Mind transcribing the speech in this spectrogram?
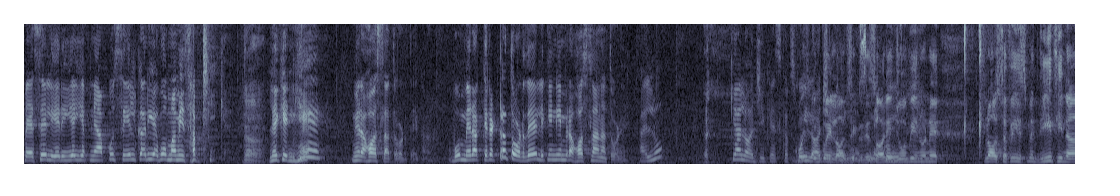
पैसे ले रही है ये अपने आप को सेल कर रही है वो मम्मी सब ठीक है। हाँ। लेकिन ये मेरा हौसला तोड़ देगा। वो मेरा कैरेक्टर तोड़ दे लेकिन ये मेरा हौसला ना तोड़े। आई लो क्या लॉजिक है इसका? कोई लॉजिक कोई लॉजिक नहीं। सॉरी जो भी इन्होंने फिलोसफी इसमें दी थी ना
